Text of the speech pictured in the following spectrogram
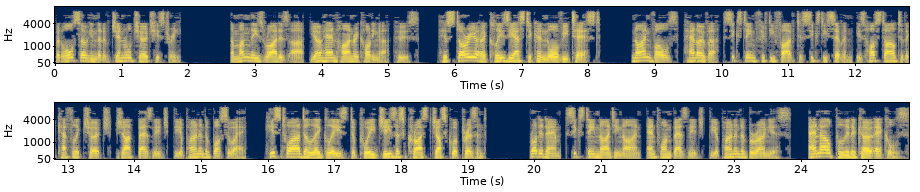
but also in that of general church history. Among these writers are, Johann Heinrich Hottinger, whose Historia Ecclesiastica Novae Test 9 vols, Hanover, 1655–67 is hostile to the Catholic Church, Jacques Basnage, the opponent of Bossuet, Histoire de l'Église depuis Jésus Christ jusqu'à présent, Rotterdam, 1699, Antoine Basnage, the opponent of Baronius. Annal Politico Eccles.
